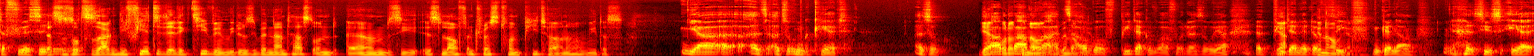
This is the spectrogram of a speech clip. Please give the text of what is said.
Dafür sind das ist sozusagen die vierte Detektivin, wie du sie benannt hast, und ähm, sie ist Love Interest von Peter, ne? Irgendwie das. Ja, also, also umgekehrt. Also ja, Bar oder Barbara genau, hat das genau, Auge ja. auf Peter geworfen oder so, ja. Äh, Peter Ja, nicht auf genau, sie. ja. Genau. Sie ist eher,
